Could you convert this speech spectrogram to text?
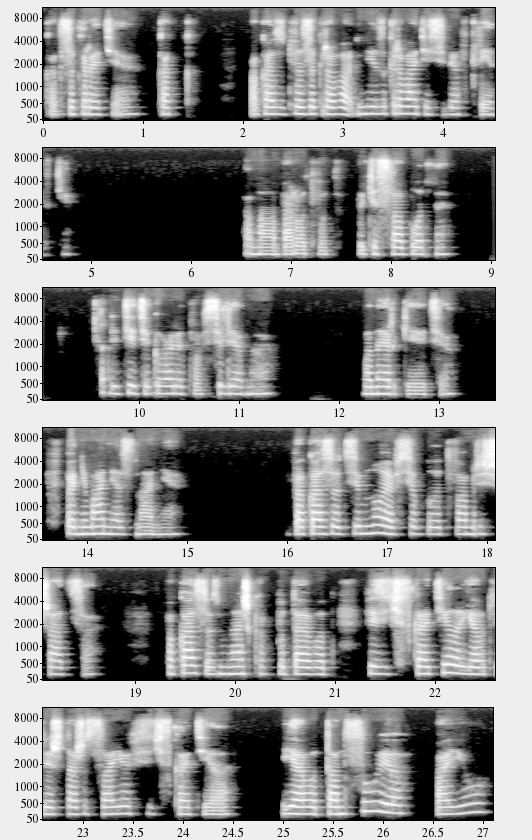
как закрытие, как показывают, вы закрыва... не закрывайте себя в клетке, а наоборот, вот будьте свободны. Летите, говорят, во Вселенную, в энергии эти в понимание знания. Показывают земное, все будет вам решаться. Показывают, знаешь, как будто вот физическое тело, я вот вижу даже свое физическое тело. Я вот танцую, пою,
